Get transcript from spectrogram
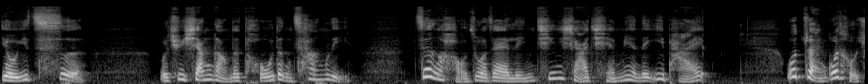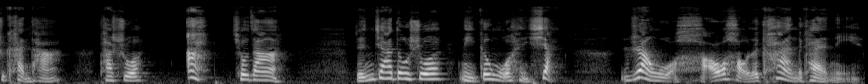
有一次，我去香港的头等舱里，正好坐在林青霞前面的一排。我转过头去看她，她说：“啊，秋章啊，人家都说你跟我很像，让我好好的看看你。”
